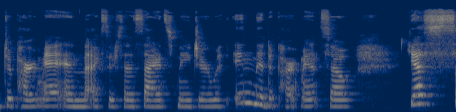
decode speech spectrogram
department and the exercise science major within the department. So yes,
